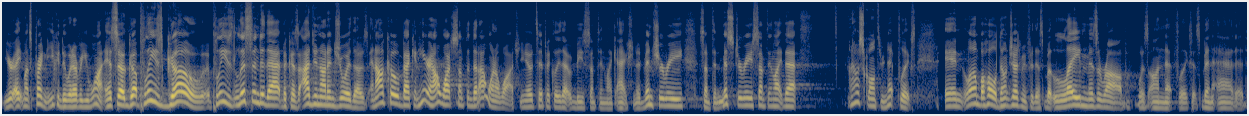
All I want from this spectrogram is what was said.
you're eight months pregnant. You can do whatever you want. And so go, please go. Please listen to that because I do not enjoy those. And I'll go back in here and I'll watch something that I want to watch. You know, typically that would be something like action adventure something mystery, something like that. And I was scrolling through Netflix, and lo and behold, don't judge me for this, but Les Miserables was on Netflix. It's been added.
